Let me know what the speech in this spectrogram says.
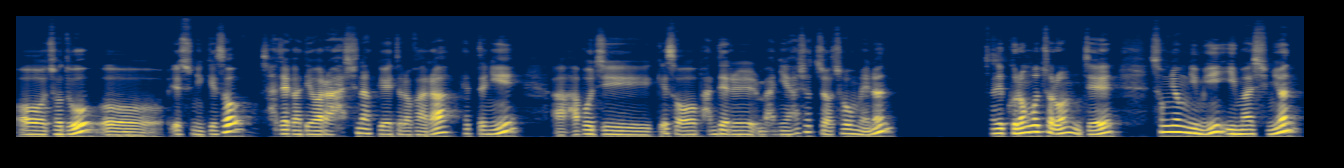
어, 저도 어, 예수님께서 사제가 되어라 신학교에 들어가라 했더니 아, 버지께서 반대를 많이 하셨죠 처음에는. 근데 그런 것처럼 이제 성령님이 임하시면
